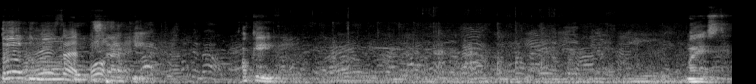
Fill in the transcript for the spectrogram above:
Todo mundo está aqui. Ok. Maestro.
